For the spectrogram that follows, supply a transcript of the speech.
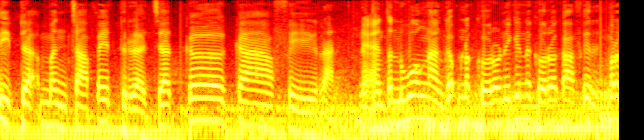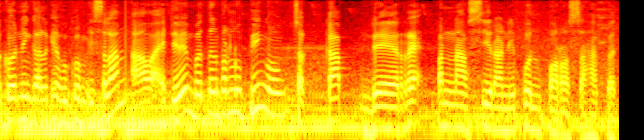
tidak mencapai derajat kekafiran. Nek enten wong nganggep negara niki negara kafir, mergo ninggalke hukum Islam, awake dhewe mboten perlu bingung, cekap derek penafsiranipun para sahabat.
